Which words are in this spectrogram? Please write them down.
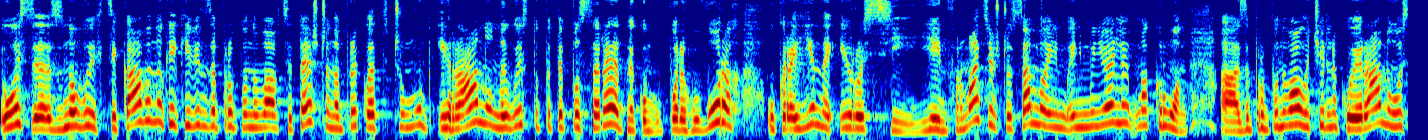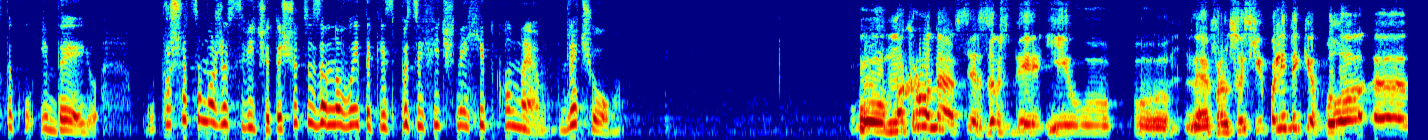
І ось е, з нових цікавинок, які він запропонував, це те, що, наприклад, чому б Ірану не виступити посередником у переговорах України і Росії. Є інформація, що саме Еммануель Макрон запропонував очільнику Ірану ось таку ідею. Про що це може свідчити? Що це за новий такий специфічний хід конем? Для чого? У Макрона завжди і у, у е, французьких політиків було е,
